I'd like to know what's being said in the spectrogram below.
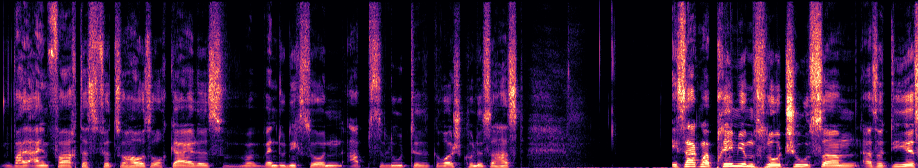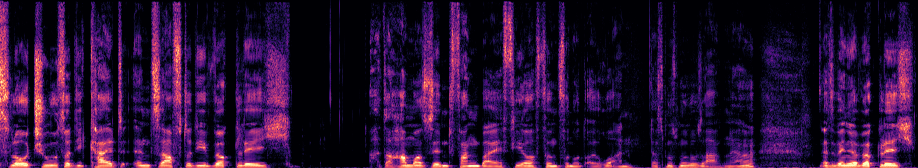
weil einfach das für zu Hause auch geil ist, wenn du nicht so eine absolute Geräuschkulisse hast. Ich sag mal Premium Slow Juicer, also die Slow Juicer, die Kaltentsafter, die wirklich der Hammer sind, fangen bei 400, 500 Euro an. Das muss man so sagen. Ja? Also wenn ihr wirklich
